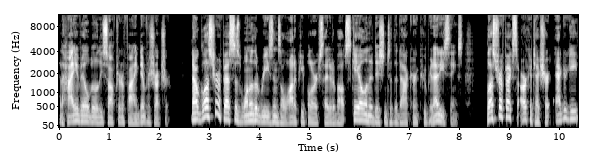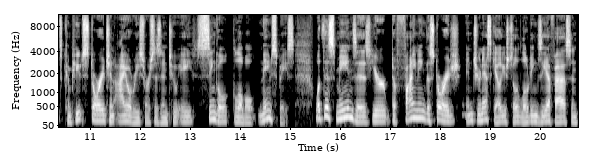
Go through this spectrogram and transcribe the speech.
and high availability software-defined infrastructure. Now, GlusterFS is one of the reasons a lot of people are excited about scale in addition to the Docker and Kubernetes things. GlusterFS architecture aggregates compute storage and I.O. resources into a single global namespace. What this means is you're defining the storage in TrueNAS Scale. You're still loading ZFS and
